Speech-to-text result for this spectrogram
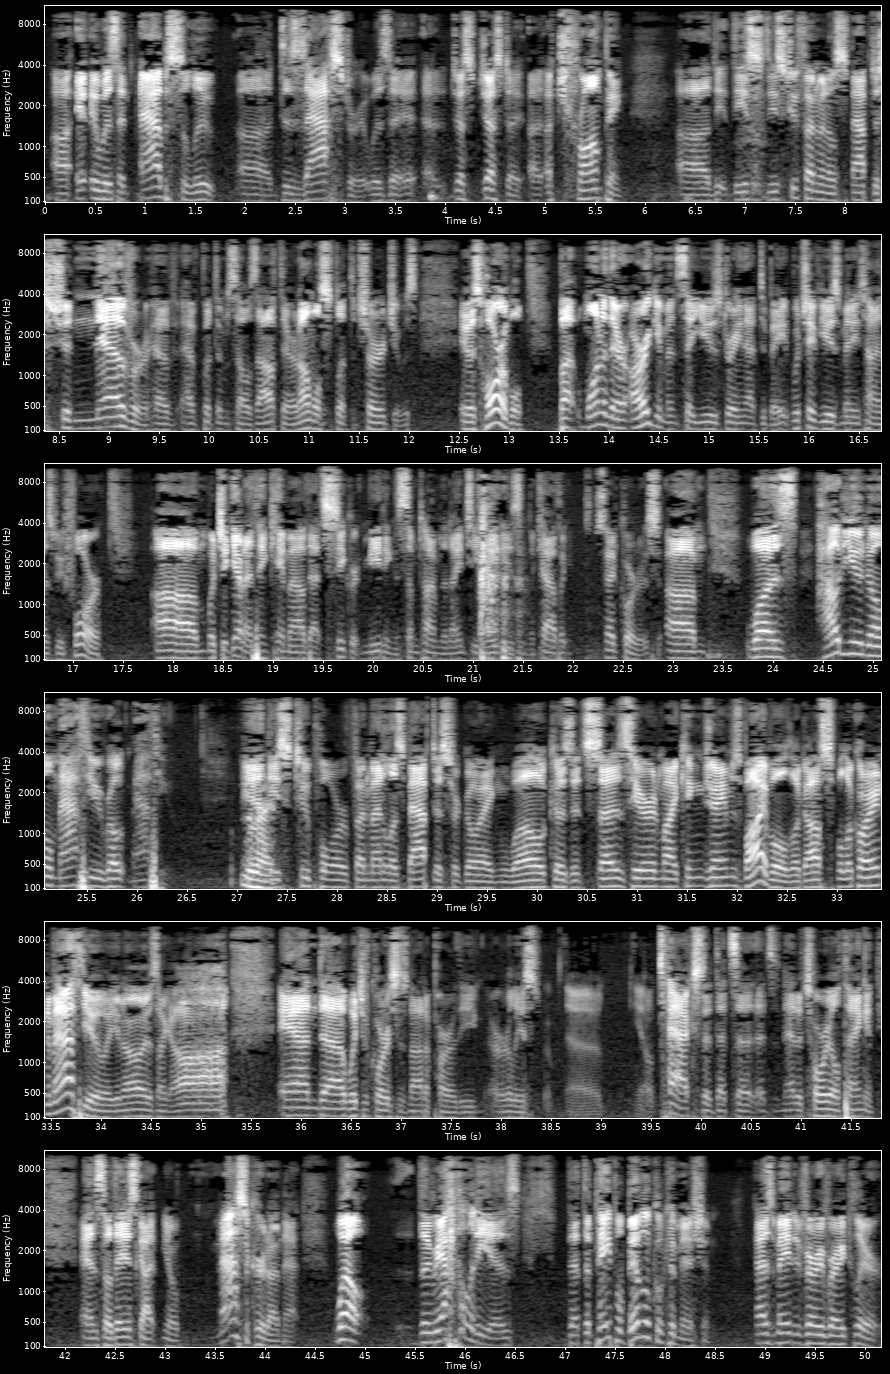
uh, it, it was an absolute uh, disaster. It was a, a just just a, a, a tromping. Uh, the, these these two fundamentalist Baptists should never have, have put themselves out there. It almost split the church. It was it was horrible. But one of their arguments they used during that debate, which they've used many times before, um, which again I think came out of that secret meeting sometime in the 1980s in the Catholic headquarters, um, was how do you know Matthew wrote Matthew? And Right. these two poor fundamentalist Baptists are going, well, because it says here in my King James Bible, the Gospel according to Matthew. You know, it's like ah, and uh, which of course is not a part of the earliest, uh, you know, text. That that's a that's an editorial thing, and and so they just got you know massacred on that. Well, the reality is that the Papal Biblical Commission has made it very very clear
